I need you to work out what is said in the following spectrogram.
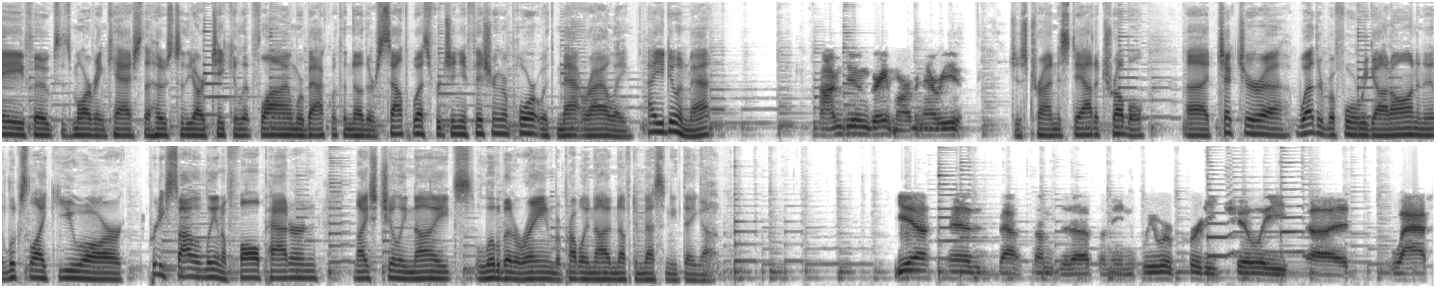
Hey, folks, it's Marvin Cash, the host of the Articulate Fly, and we're back with another Southwest Virginia fishing report with Matt Reilly. How you doing, Matt? I'm doing great, Marvin. How are you? Just trying to stay out of trouble. Uh, checked your uh, weather before we got on, and it looks like you are pretty solidly in a fall pattern. Nice chilly nights, a little bit of rain, but probably not enough to mess anything up. Yeah, that about sums it up. I mean, we were pretty chilly uh, last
